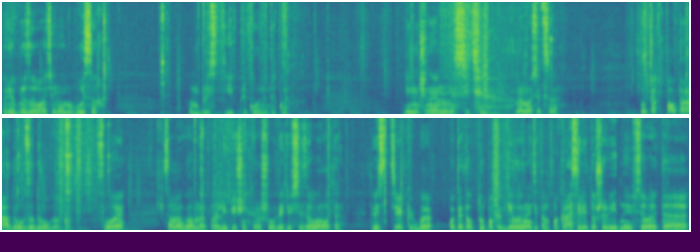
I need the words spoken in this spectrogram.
преобразователь, он высох. Он блестит, прикольный такой. И начинаем наносить. Наносится, ну так, полтора друг за другом слоя. Самое главное, пролить очень хорошо вот эти все завороты. То есть, э, как бы, вот это тупо, как делают, знаете, там покрасили то, что видно, и все, это,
